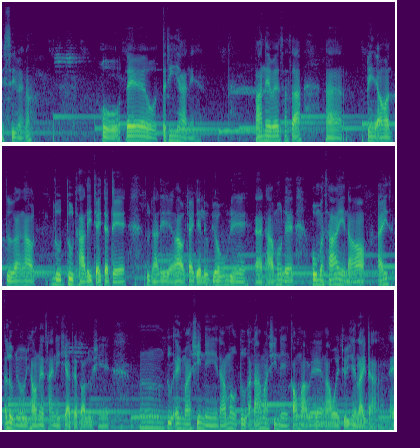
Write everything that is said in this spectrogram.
အစီပဲနော်ဟိုတဲဟိုတတိယနေဘာနဲ့ပဲဆဆအာပြီးအောင်သူကငါ့ကိုလူသူ့ထားလေးကြိုက်တတ်တယ်သူ့ထားလေးငါ့ကိုကြိုက်တယ်လို့ပြောဘူးတယ်အဲဒါမှမဟုတ်လဲဟိုမစားရင်တော့အဲအဲ့လိုမျိုးရောင်းတဲ့ဆိုင်တွေရှက်ဖြတ်သွားလို့ရှိရင်ဟွန်းသူအိမ်မှာရှိနေဒါမှမဟုတ်သူအနားမှာရှိနေကောင်းပါပဲငါဝယ်ကြွေးကျင်လိုက်တာအဲ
